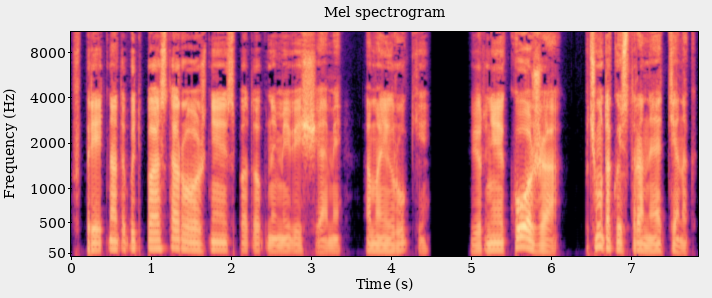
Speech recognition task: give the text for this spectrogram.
Впредь надо быть поосторожнее с подобными вещами. А мои руки, вернее кожа, Почему такой странный оттенок?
